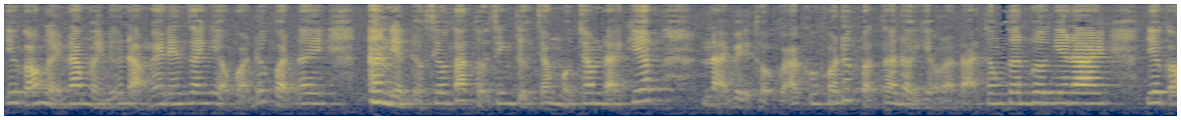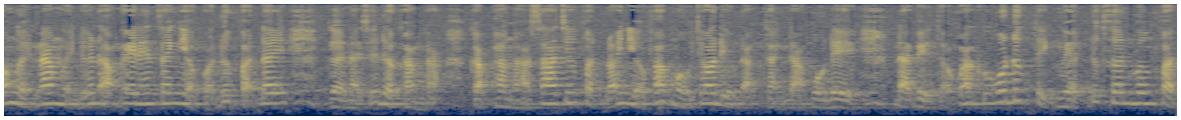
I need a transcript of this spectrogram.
như có người nam người nữ nào nghe đến danh hiệu của đức phật đây liền được siêu thoát tội sinh tử trong 100 đại kiếp, lại về thuở quá khứ có đức phật ra đời hiệu là đại thông thân vương như nay, như có người nam người nữ nào nghe đến danh hiệu của đức phật đây, người này sẽ được hàng gặp hàng hạ sa chư phật nói nhiều pháp màu cho điều đặng thành đạo bồ đề, lại về thuở quá khứ có đức tịnh nguyệt, đức sơn vương phật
